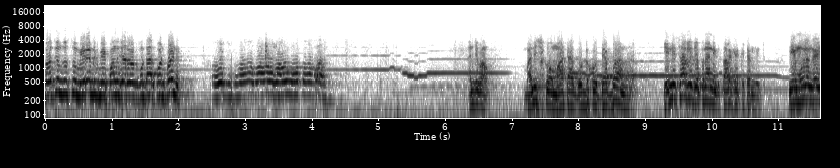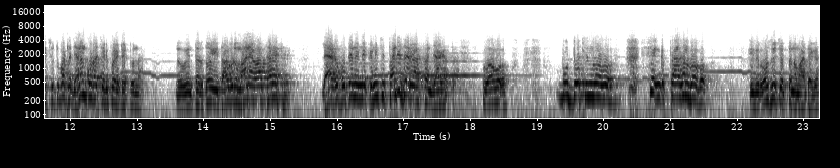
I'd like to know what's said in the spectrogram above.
చోద్యం చూస్తూ మీరెందుకు మీ పనులు జరగొట్టుకుంటారు? పండి పండి. అంజబాబు మనిషికో మాట గొడ్డుకో దెబ్బ అన్నారు. ఎన్నిసార్లు చెప్పినా నీకు తలకెక్కటం లేదు. నీ మూలంగా ఈ చుట్టుపక్కల జనం కూడా చెడిపోయేటట్టున్నారు. నువ్వు ఇంతటితో ఈ తాగుడు మానేవా? సరే సరే. లేకపోతే నేను ఇక్కడి నుంచి తండ్రి జరిగేస్తాను జాగ్రత్త. బాబు బుద్ధి వచ్చింది బాబు. ఇంకా తాగను బాబు. ఇది రోజు చెప్తున్న మాటేగా?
